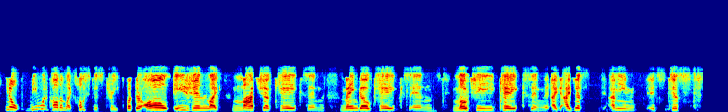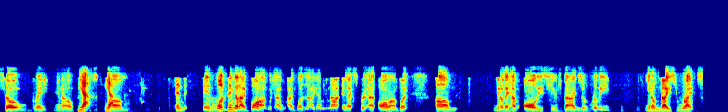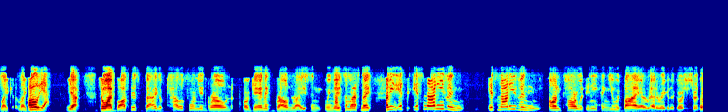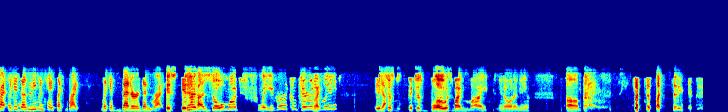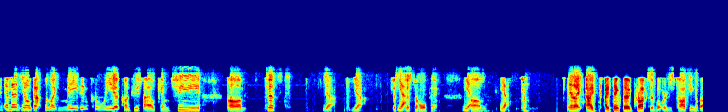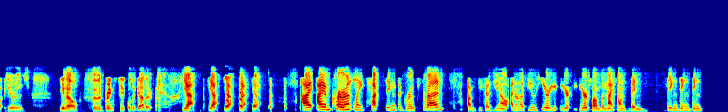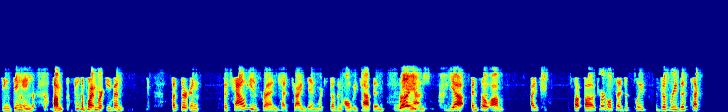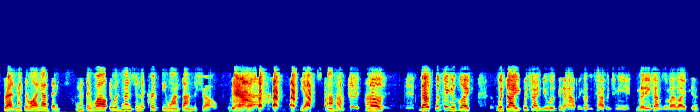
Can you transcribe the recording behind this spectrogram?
you know, we would call them like hostess treats, but they're all Asian like matcha cakes and mango cakes and mochi cakes and I I just I mean, it's just so great, you know. Yeah. Yeah. Um, and and one thing that I bought, which I I wasn't I'm not an expert at all on, but um, you know they have all these huge bags of really you know nice rice, like like oh yeah. yeah. So I bought this bag of California grown organic brown rice, and we made some last night. I mean, it's it's not even it's not even on par with anything you would buy at a regular grocery store. Like, right. Like it doesn't even taste like rice. Like it's better than rice. It it has so much flavor comparatively. It Yeah. just it just blows my mind. You know what I mean? Um, just like sitting here, and then you know got some like made in Korea country style kimchi. Um, just yeah, yeah, just Yeah. just the whole thing. yeah. Um, yeah. and I, I I think the crux of what we're just talking about here is, you know, food brings people together. Yeah. Yeah. Yeah. Yeah. Yeah. I I am currently texting the group thread um, because you know I don't know if you hear your your phone, but my phone's been ding ding ding ding dinging um, to the point where even a certain Italian friend has chimed in, which doesn't always happen. right. And yeah, and so um, I so, uh, Turbo said just please just read this text thread, and I said, well, I have been. I'm gonna say, well, it was mentioned that Crispy wants on the show. Yeah. Uh huh. so Uh-huh. that's the thing is like which I which I knew was going to happen because it's happened to me many times in my life is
